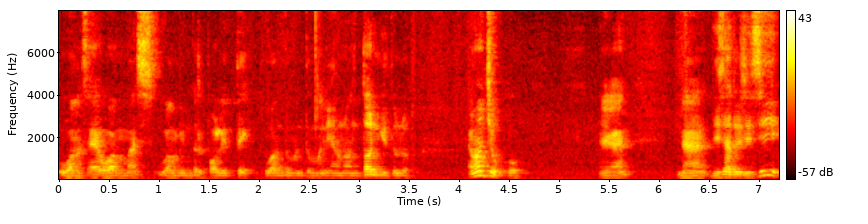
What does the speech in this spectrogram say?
Uang saya uang mas uang pinter politik uang teman-teman yang nonton gitu loh. Emang cukup ya kan? Nah di satu sisi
